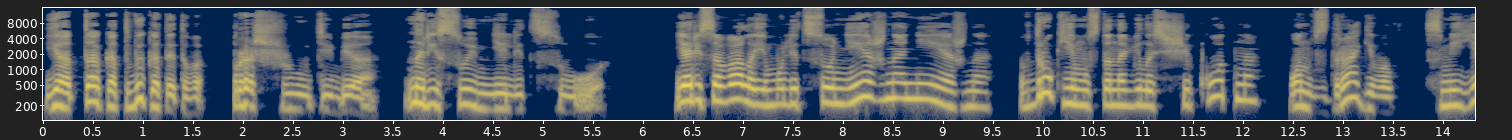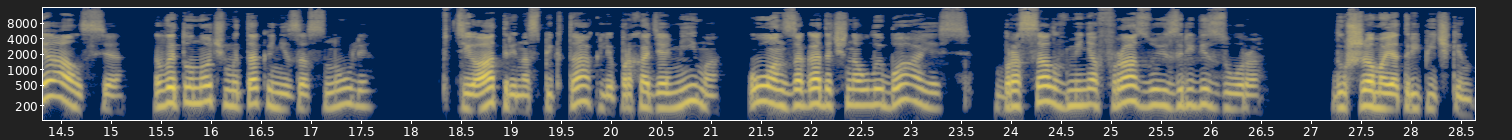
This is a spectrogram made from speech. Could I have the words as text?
Я так отвык от этого. Прошу тебя, нарисуй мне лицо. Я рисовала ему лицо нежно-нежно. Вдруг ему становилось щекотно, он вздрагивал, смеялся. В эту ночь мы так и не заснули. В театре на спектакле, проходя мимо, он, загадочно улыбаясь, бросал в меня фразу из «Ревизора». «Душа моя, Трепичкин,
